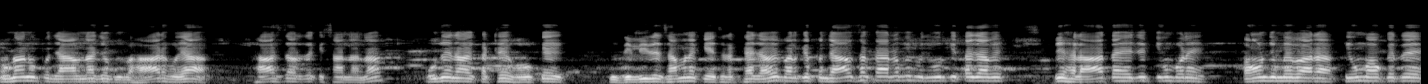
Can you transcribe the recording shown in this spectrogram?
ਉਹਨਾਂ ਨੂੰ ਪੰਜਾਬ ਨਾਲ ਜੋ ਵਿਵਹਾਰ ਹੋਇਆ, ਖਾਸ ਤੌਰ ਤੇ ਕਿਸਾਨਾਂ ਨਾਲ ਉਹਦੇ ਨਾਲ ਇਕੱਠੇ ਹੋ ਕੇ ਦਿੱਲੀ ਦੇ ਸਾਹਮਣੇ ਕੇਸ ਰੱਖਿਆ ਜਾਵੇ ਬਲਕਿ ਪੰਜਾਬ ਸਰਕਾਰ ਨੂੰ ਵੀ ਮਜਬੂਰ ਕੀਤਾ ਜਾਵੇ ਵੀ ਹਾਲਾਤ ਇਹੋ ਜਿਹੇ ਕਿਉਂ ਬਣੇ ਕੌਣ ਜ਼ਿੰਮੇਵਾਰ ਆ ਕਿਉਂ ਮੌਕੇ ਤੇ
